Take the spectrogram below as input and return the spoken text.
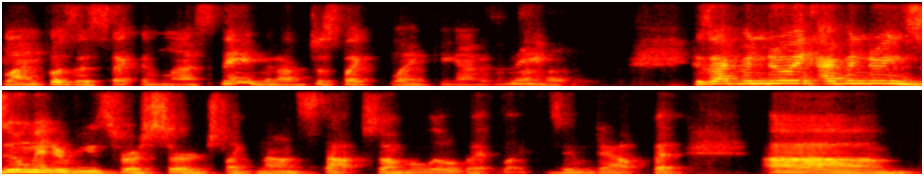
Blanco is a second last name, and I'm just like blanking on his name. Because I've been doing I've been doing Zoom interviews for a search like nonstop, so I'm a little bit like zoomed out. But um,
